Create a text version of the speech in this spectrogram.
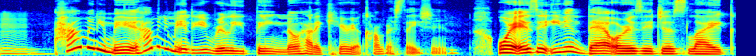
Mm. How many men? How many men do you really think know how to carry a conversation? Or is it even that? Or is it just like,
